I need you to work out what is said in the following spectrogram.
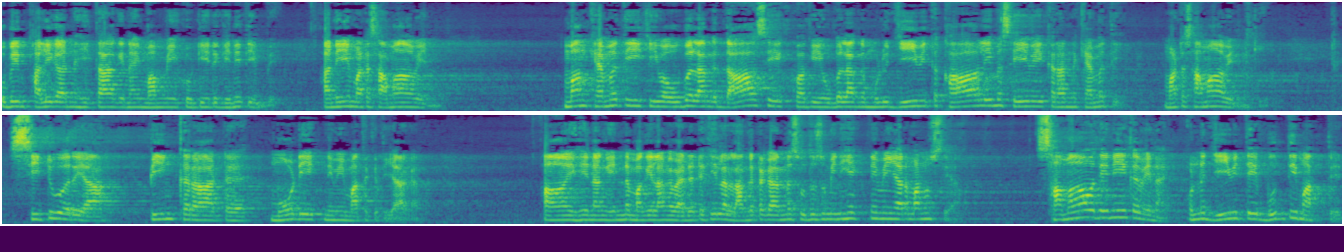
ඔබෙන් පලිගන්න හිතාගෙනයි මං මේ කුටියට ගෙන තිබ්බේ. අනේ මට සමාවෙන් මං කැමතියි කිව ඔබළඟ දාසයෙක් වගේ ඔබළඟ මුළු ජීවිත කාලෙම සේවය කරන්න කැමති මට සමාවෙන්නකි. සිටුවරයා පින්කරාට මෝඩෙක් නෙමේ මතක තියාගන්න. ආහෙනම් එන්න මගේ ළඟ වැඩට කියලා ළඟට ගන්න සුදුසු මිනිහෙක් නෙමේ අර මනුස්සයා. සමාව දෙන එක වෙනයි ඔන්න ජීවිතයේ බුද්ධිමත්වේ.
